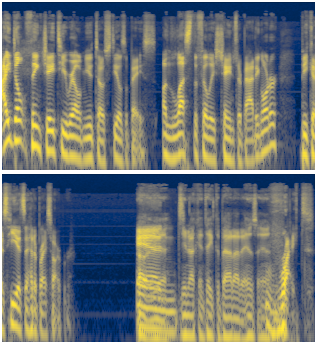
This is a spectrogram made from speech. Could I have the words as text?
I don't think JT Realmuto steals a base unless the Phillies change their batting order because he hits ahead of Bryce Harper. Oh, yeah. And you're not going to take the bat out of his hand. Right.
